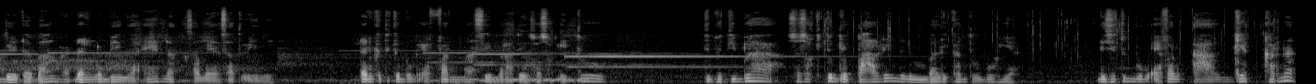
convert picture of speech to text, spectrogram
beda banget dan lebih nggak enak sama yang satu ini. Dan ketika Bung Evan masih merhatiin sosok itu, tiba-tiba sosok itu berpaling dan membalikan tubuhnya. Di situ Bung Evan kaget karena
